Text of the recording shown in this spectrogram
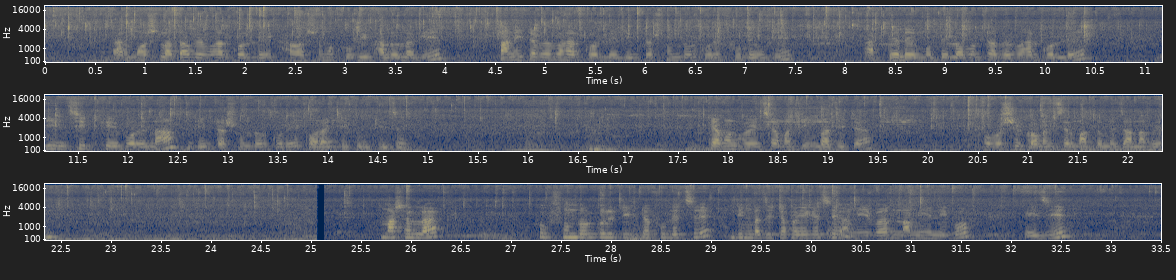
আর মশলাটা ব্যবহার করলে খাওয়ার সময় খুবই ভালো লাগে। পানিটা ব্যবহার করলে, ডিমটা সুন্দর করে ফুলে ওঠে। আর তেলের মধ্যে লবণটা ব্যবহার করলে ডিম ছিটকে পড়ে না, ডিমটা সুন্দর করে কড়াই থেকে উঠে যায়। কেমন হয়েছে আমার ডিম ভাজিটা? অবশ্যই কমেন্টসের মাধ্যমে জানাবেন। মাসাল্লাহ খুব সুন্দর করে ডিমটা ফুলেছে, ডিম ভাজিটা হয়ে গেছে। আমি এবার নামিয়ে নিব। এই যে,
